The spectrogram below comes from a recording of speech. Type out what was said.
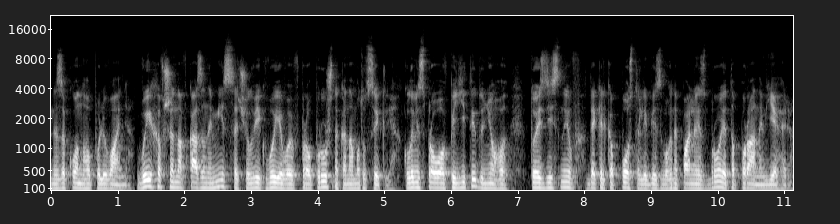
незаконного полювання. Виїхавши на вказане місце, чоловік виявив правопорушника на мотоциклі. Коли він спробував підійти до нього, той здійснив декілька пострілів із вогнепальної зброї та поранив єгеря.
